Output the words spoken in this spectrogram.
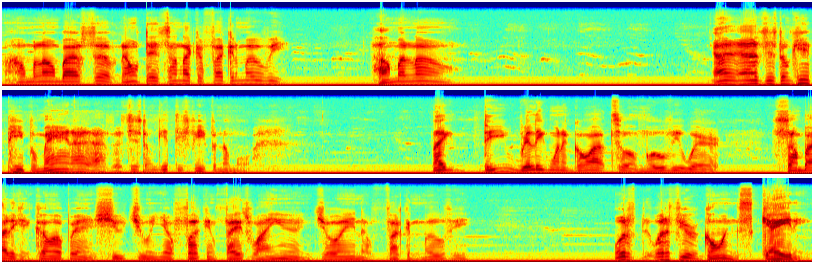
home alone by herself. Don't that sound like a fucking movie? Home Alone. I, I just don't get people, man. I, I just don't get these people no more. Like, do you really want to go out to a movie where somebody can come up and shoot you in your fucking face while you're enjoying a fucking movie? What if what if you're going skating?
